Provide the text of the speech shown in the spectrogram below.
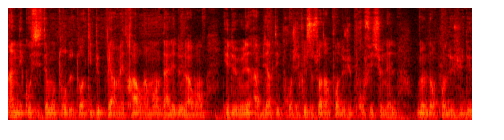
un écosystème autour de toi qui te permettra vraiment d'aller de l'avant et de mener à bien tes projets, que ce soit d'un point de vue professionnel ou même d'un point de vue de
